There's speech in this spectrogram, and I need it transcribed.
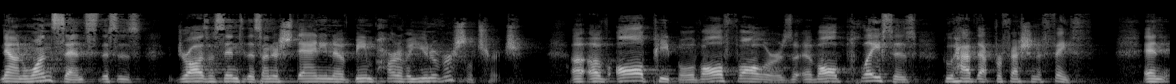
Now, in one sense, this is draws us into this understanding of being part of a universal church, uh, of all people, of all followers, of all places who have that profession of faith. And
